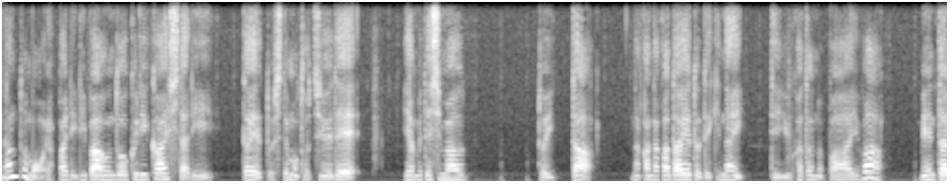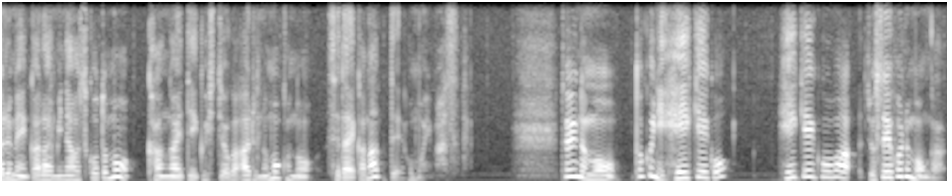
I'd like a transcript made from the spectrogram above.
何ともやっぱりリバウンドを繰り返したりダイエットしても途中でやめてしまうといったなかなかダイエットできないっていう方の場合はメンタル面から見直すことも考えていく必要があるのもこの世代かなって思います。というのも特に閉経後閉経後は女性ホルモンが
